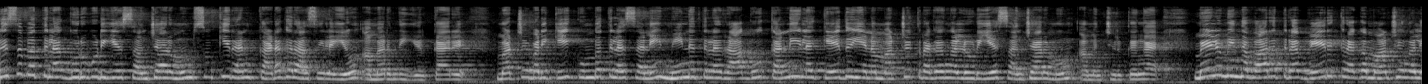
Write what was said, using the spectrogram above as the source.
ரிஷபத்துல குருவுடைய சஞ்சாரமும் சுக்கிரன் கடக ராசியிலையும் அமர்ந்து இருக்காரு. மற்றபடிக்கு கும்பத்தில் சனி மீனத்துல ராகு கண்ணியில் கேது என மற்ற கிரகங்களுடைய சஞ்சாரமும் அமைஞ்சிருக்குங்க. மேலும் இந்த வாரத்தில் வேறு கிரக மாற்றங்கள்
